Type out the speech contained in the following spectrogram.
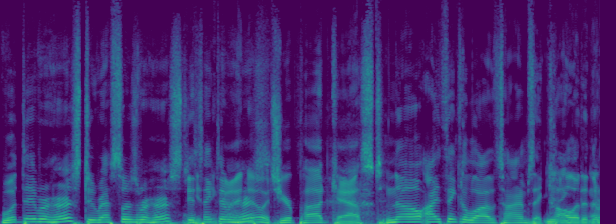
Would they rehearse? Do wrestlers rehearse? Do you, think, they rehearse? I rehearse? know it's your podcast. no, I think a lot of times they You call think- it in I the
